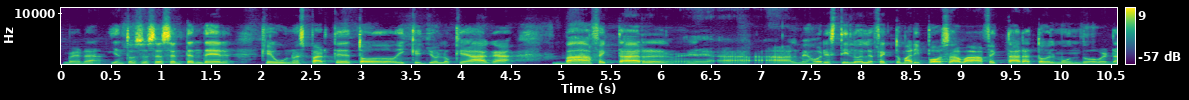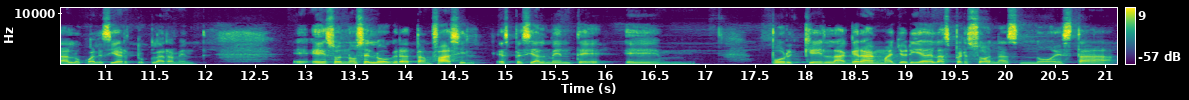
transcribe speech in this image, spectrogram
¿verdad? Y entonces es entender que uno es parte de todo y que yo lo que haga va a afectar eh, al mejor estilo del efecto mariposa, va a afectar a todo el mundo, ¿verdad? Lo cual es cierto, claramente. E, eso no se logra tan fácil, especialmente em, porque la gran mayoría de las personas no está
